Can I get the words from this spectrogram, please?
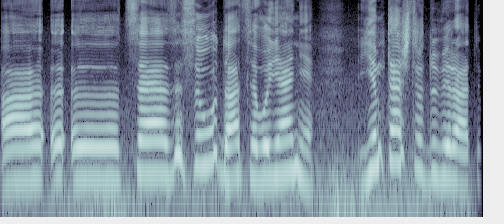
А е, е, це ЗСУ, да, це воєнні, їм теж треба довіряти.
